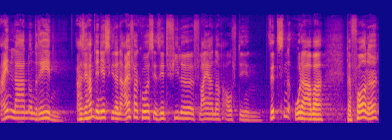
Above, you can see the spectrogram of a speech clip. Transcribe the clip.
Einladen und reden. Also wir haben demnächst wieder einen Alpha-Kurs. Ihr seht viele Flyer noch auf den Sitzen oder aber da vorne.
